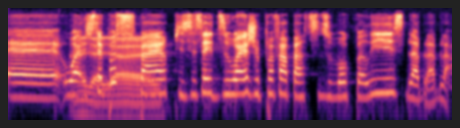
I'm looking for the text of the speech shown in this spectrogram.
Euh, ouais, c'était pas aïe. super. Puis c'est ça, il dit ouais, je veux pas faire partie du woke police, blablabla.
